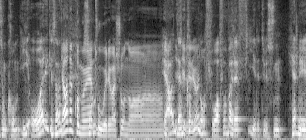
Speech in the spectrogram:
som, kom i år, ikke sant? Ja, den kommer jo i en toerversjon nå. Ja, den kan du nå få for bare 4000. Helt ny.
